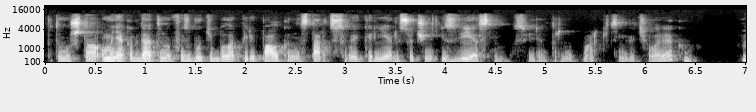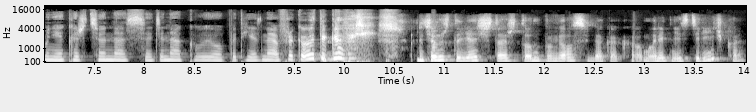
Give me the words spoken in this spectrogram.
Потому что у меня когда-то на Фейсбуке была перепалка на старте своей карьеры с очень известным в сфере интернет-маркетинга человеком. Мне кажется, у нас одинаковый опыт. Я знаю, про кого ты говоришь. Причем, что я считаю, что он повел себя как малолетняя истеричка.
